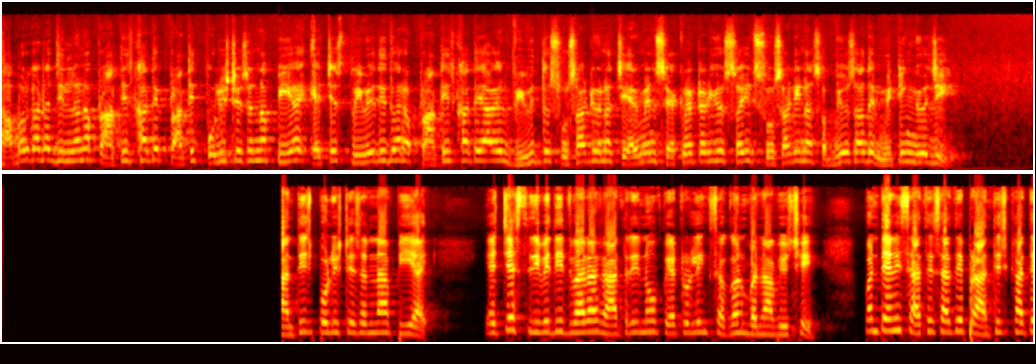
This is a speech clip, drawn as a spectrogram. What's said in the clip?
સાબરકાંઠા જિલ્લાના પ્રાંતિજ ખાતે પ્રાંતિજ પોલીસ સ્ટેશનના પીઆઈ એચ એસ ત્રિવેદી દ્વારા પ્રાંતિજ ખાતે આવેલ વિવિધ સોસાયટીઓના ચેરમેન સેક્રેટરીઓ સહિત સોસાયટીના સભ્યો સાથે મીટિંગ યોજી. પ્રાંતિજ પોલીસ સ્ટેશનના પીઆઈ એચ એસ ત્રિવેદી દ્વારા રાત્રિનો પેટ્રોલિંગ સઘન બનાવ્યો છે. પણ તેની સાથે સાથે પ્રાંતિજ ખાતે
